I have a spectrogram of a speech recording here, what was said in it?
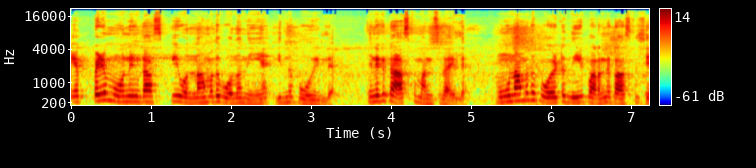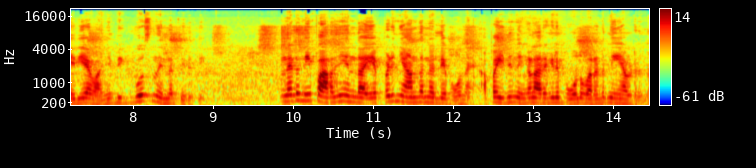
എപ്പോഴും മോർണിംഗ് ടാസ്കിൽ ഒന്നാമത് പോകുന്ന നീ ഇന്ന് പോയില്ല. നിനക്ക് ടാസ്ക് മനസ്സിലായില്ല. മൂന്നാമത് പോയിട്ട് നീ പറഞ്ഞ ടാസ്ക് ശരിയാവാഞ്ഞ് ബിഗ് ബോസ് നിന്നെ തിരുത്തി. എന്നിട്ട് നീ പറഞ്ഞു എന്താ? എപ്പോഴും ഞാൻ തന്നെ അല്ലേ പോകുന്നത് അപ്പോൾ ഇനി നിങ്ങൾ ആരെങ്കിലും പോകുന്നു പറഞ്ഞിട്ട് നീ അവിടെ ഇരുന്നു.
